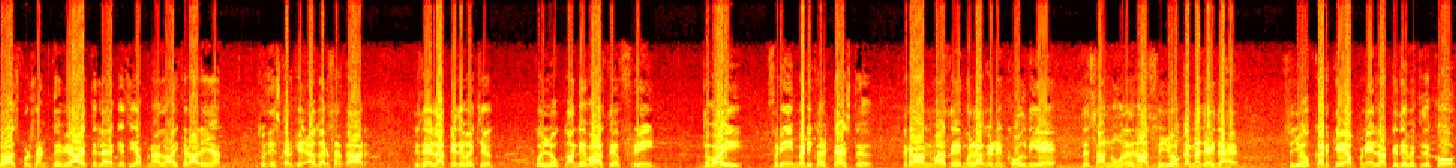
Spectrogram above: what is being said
10% ਤੇ ਵਿਆਜ ਤੇ ਲੈ ਕੇ ਅਸੀਂ ਆਪਣਾ ਇਲਾਜ ਕਰਾ ਰਹੇ ਹਾਂ। ਸੋ ਇਸ ਕਰਕੇ ਅਗਰ ਸਰਕਾਰ ਕਿਸੇ ਇਲਾਕੇ ਦੇ ਵਿੱਚ ਕੋਈ ਲੋਕਾਂ ਦੇ ਵਾਸਤੇ ਫ੍ਰੀ ਦਵਾਈ ਫ੍ਰੀ ਮੈਡੀਕਲ ਟੈਸਟ ਕਰਾਉਣ ਵਾਸਤੇ ਮੁਹੱਲਾ ਕਲੀਨਿਕ ਖੋਲ ਦਈਏ ਤੇ ਸਾਨੂੰ ਉਹਦੇ ਨਾਲ ਸਹਿਯੋਗ ਕਰਨਾ ਚਾਹੀਦਾ ਹੈ। ਸਹਿਯੋਗ ਕਰਕੇ ਆਪਣੇ ਇਲਾਕੇ ਦੇ ਵਿੱਚ ਦੇਖੋ,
